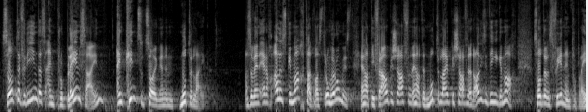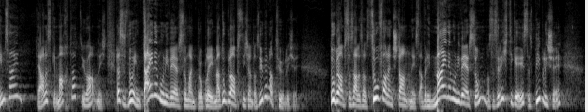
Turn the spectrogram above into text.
Sollte für ihn das ein Problem sein, ein Kind zu zeugen in einem Mutterleib? Also wenn er auch alles gemacht hat, was drumherum ist, er hat die Frau geschaffen, er hat den Mutterleib geschaffen, er hat all diese Dinge gemacht, sollte das für ihn ein Problem sein, der alles gemacht hat? Überhaupt nicht. Das ist nur in deinem Universum ein Problem, weil du glaubst nicht an das Übernatürliche. Du glaubst, dass alles aus Zufall entstanden ist, aber in meinem Universum, was das Richtige ist, das Biblische,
